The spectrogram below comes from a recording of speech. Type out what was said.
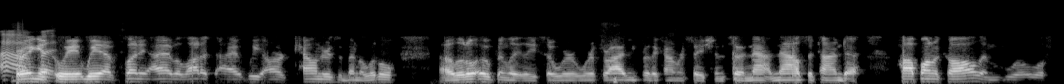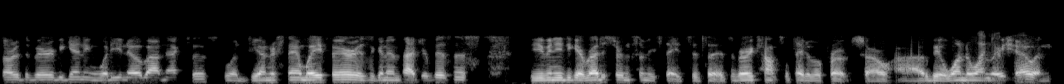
uh, Bring it. We we have plenty. I have a lot of. I, we our calendars have been a little a little open lately, so we're we're thriving for the conversation. So now now's the time to hop on a call and we'll we'll start at the very beginning. What do you know about Nexus? What do you understand Wayfair? Is it going to impact your business? Do you even need to get registered in some of these states? It's a it's a very consultative approach. So uh, it'll be a one to one ratio, and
